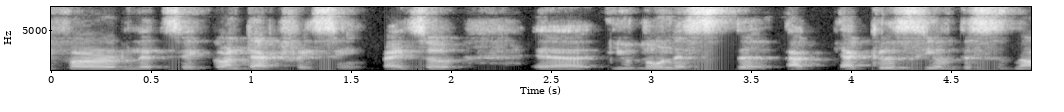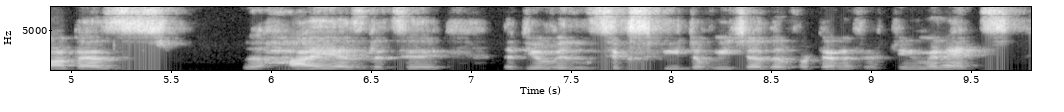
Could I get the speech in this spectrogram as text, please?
for let's say contact tracing right? So uh, you don't the accuracy of this is not as high as let's say that you're within six feet of each other for 10 or 15 minutes.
